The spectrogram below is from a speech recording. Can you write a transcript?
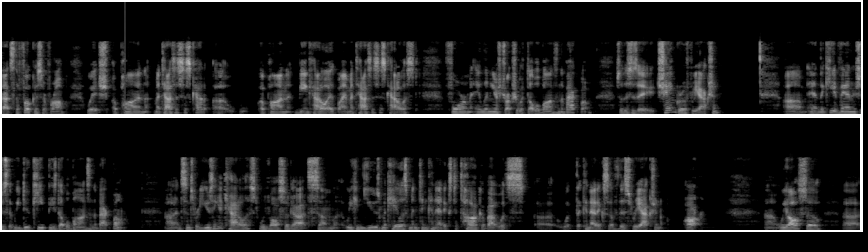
That's the focus of ROMP, which upon metathesis uh, upon being catalyzed by a metathesis catalyst, form a linear structure with double bonds in the backbone. So this is a chain growth reaction um, and the key advantage is that we do keep these double bonds in the backbone. Uh, and since we're using a catalyst, we've also got some, we can use Michaelis-Menten kinetics to talk about what's, what the kinetics of this reaction are. Uh, we also uh,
